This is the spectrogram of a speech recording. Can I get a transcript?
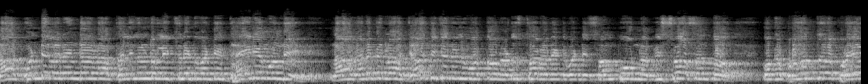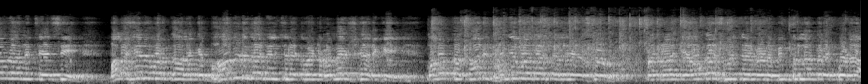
నా గుండెల నిండా నా తల్లిదండ్రులు ఇచ్చినటువంటి ధైర్యం ఉంది. నా వెనక నా జాతి జనులు మొత్తం నడుస్తారనేటువంటి సంపూర్ణ విశ్వాసంతో ఒక బృహత్తర ప్రయోగాన్ని చేసి బలహీన వర్గాలకి బాధుడుగా నిలిచినటువంటి రమేష్ గారికి మరొకసారి ధన్యవాదాలు తెలియజేస్తూ మరి నాకు అవకాశం ఇచ్చినటువంటి మిత్రులందరికీ కూడా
